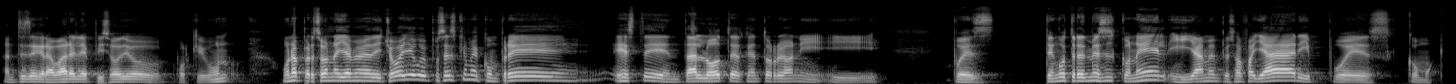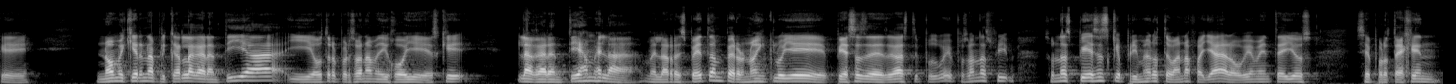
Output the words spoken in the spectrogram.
antes de grabar el episodio, porque una persona ya me había dicho, oye, güey, pues es que me compré este en tal lote acá en Torreón y pues tengo tres meses con él y ya me empezó a fallar y pues como que no me quieren aplicar la garantía y otra persona me dijo, oye, es que la garantía me la, me la respetan, pero no incluye piezas de desgaste. Pues, güey, pues son las, son las piezas que primero te van a fallar. Obviamente ellos se protegen,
